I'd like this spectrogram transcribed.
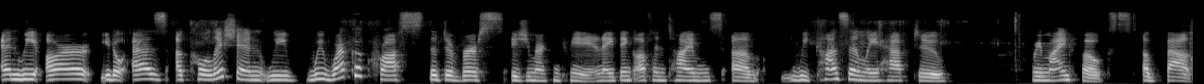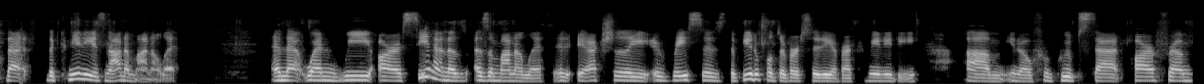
and we are you know as a coalition we we work across the diverse asian american community. And i think oftentimes um, we constantly have to remind folks about that the community is not a monolith. And that when we are seen as, as a monolith it, it actually erases the beautiful diversity of our community um, you know for groups that are from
